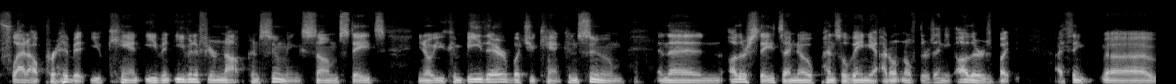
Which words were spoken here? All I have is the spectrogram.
flat out prohibit you can't even even if you're not consuming. Some states you know you can be there but you can't consume. And then other states i know pennsylvania i don't know if there's any others but i think uh,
